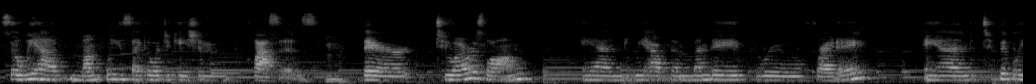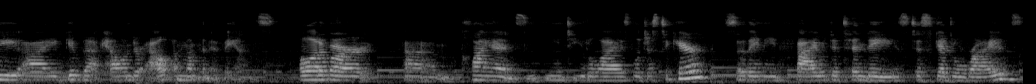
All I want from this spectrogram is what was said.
So, we have monthly psychoeducation classes, mm-hmm. they're two hours long, and we have them Monday through Friday and typically I give that calendar out a month in advance. A lot of our um, clients need to utilize Logisticare, so they need five to 10 days to schedule rides,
